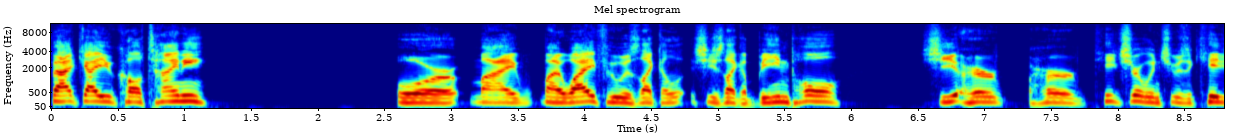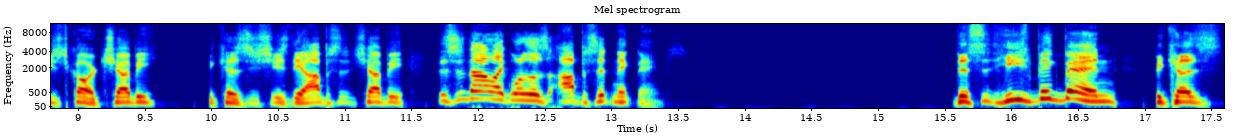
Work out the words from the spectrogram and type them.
fat guy you call tiny or my my wife who is like a she's like a beanpole. She her her teacher when she was a kid used to call her chubby because she's the opposite of chubby. This is not like one of those opposite nicknames. This is he's Big Ben because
